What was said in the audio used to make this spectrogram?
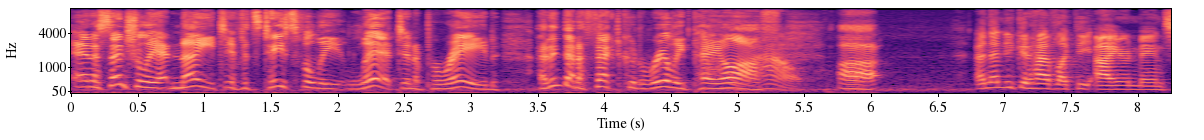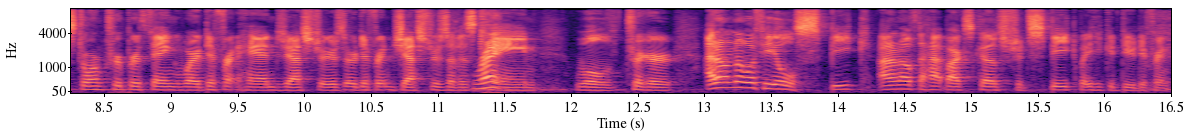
and essentially at night, if it's tastefully lit in a parade, I think that effect could really pay off. Wow. Uh, And then you could have like the Iron Man Stormtrooper thing where different hand gestures or different gestures of his Right. cane will trigger. I don't know if he'll speak. I don't know if the Hatbox Ghost should speak, but he could do different.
